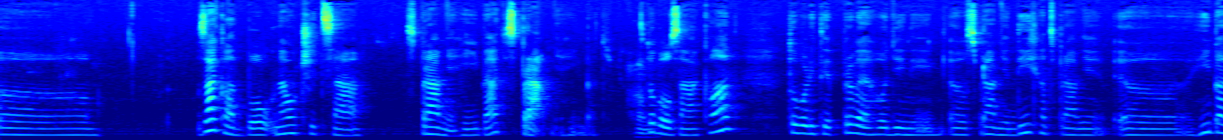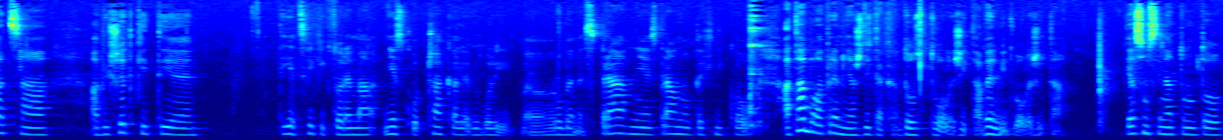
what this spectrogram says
Ehm, základ bol naučiť sa správne hýbať, správne hýbať. Hm. To bol základ. To boli tie prvé hodiny e, správne dýchať, správne e, hýbať sa, aby všetky tie, tie cviky, ktoré ma neskôr čakali, aby boli e, robené správne, správnou technikou. A tá bola pre mňa vždy taká dosť dôležitá, veľmi dôležitá. Ja som si na tomto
